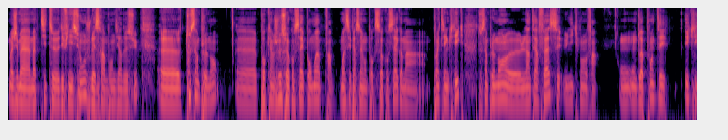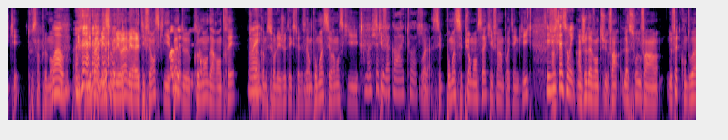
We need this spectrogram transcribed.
Moi j'ai ma, ma petite euh, définition, je vous laisserai rebondir dessus. Euh, tout simplement, euh, pour qu'un jeu soit considéré pour moi, enfin moi c'est personnellement pour que ce soit considéré comme un point and click, tout simplement euh, l'interface c'est uniquement, enfin on, on doit pointer et cliquer tout simplement. waouh. Mais, pas, voilà, mais à la différence qu'il n'y ait pas de commande à rentrer, tu Ouais. vois, comme sur les jeux textuels. C'est- Pour moi c'est vraiment ce qui, Moi, je suis fait- d'accord avec toi aussi. voilà, c'est pour moi c'est purement ça qui fait un point and click C'est juste un- la souris. un jeu d'aventure, enfin la souris, enfin le fait qu'on doit,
